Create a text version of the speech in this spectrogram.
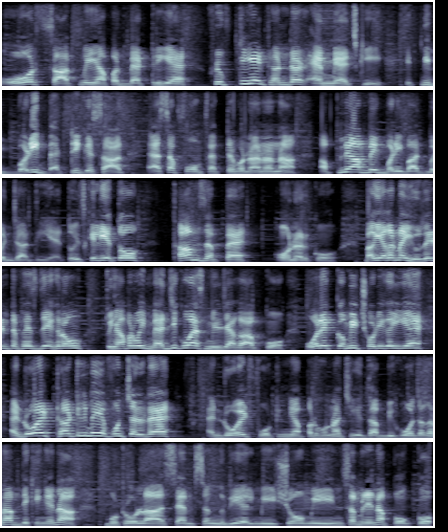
और साथ में यहाँ पर बैटरी है 5800 mAh की। इतनी बड़ी बैटरी के साथ ऐसा फॉर्म फैक्टर बनाना ना अपने आप में एक बड़ी बात बन जाती है। तो इसके लिए तो थम्स अप है ओनर को। बाकी अगर मैं यूज़र इंटरफेस देख रहा हूँ तो यहाँ पर भाई मैजिक ओएस मिल जाएगा आपको। और एक कमी छोड़ी गई है एंड्रॉइड 13 पे ये फ़ोन चल रहा है। एंड्रॉइड 14 यहाँ पर होना चाहिए था बिकॉज़ अगर आप देखेंगे ना मोटोला सैमसंग रियलमी शोमी इन सबने ना Poco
